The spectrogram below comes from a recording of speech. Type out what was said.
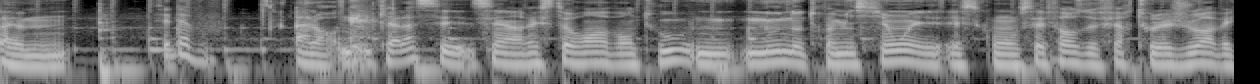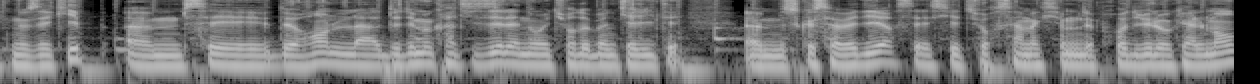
Euh, C'est à vous. Alors, donc, Kala, c'est c'est un restaurant avant tout. Nous, notre mission et, et ce qu'on s'efforce de faire tous les jours avec nos équipes, euh, c'est de rendre la, de démocratiser la nourriture de bonne qualité. Euh, ce que ça veut dire, c'est essayer de sourcer un maximum de produits localement,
